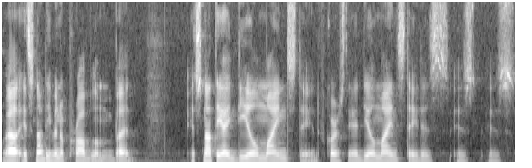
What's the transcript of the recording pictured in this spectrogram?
Well, it's not even a problem, but it's not the ideal mind state. Of course, the ideal mind state is, is, is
